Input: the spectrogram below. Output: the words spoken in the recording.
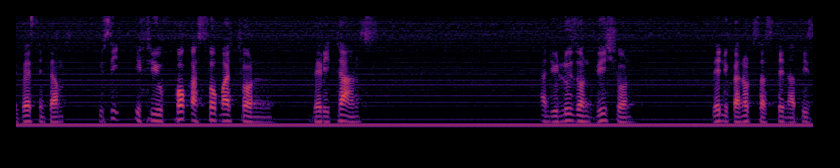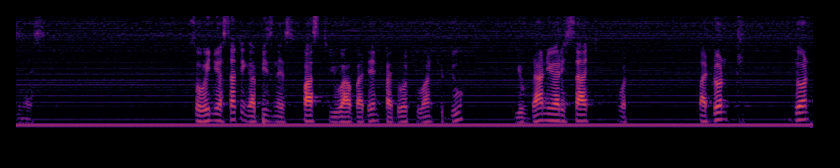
invest in terms. You see, if you focus so much on the returns and you lose on vision, then you cannot sustain a business. So when you're starting a business, first you have identified what you want to do, you've done your research, what, but don't don't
